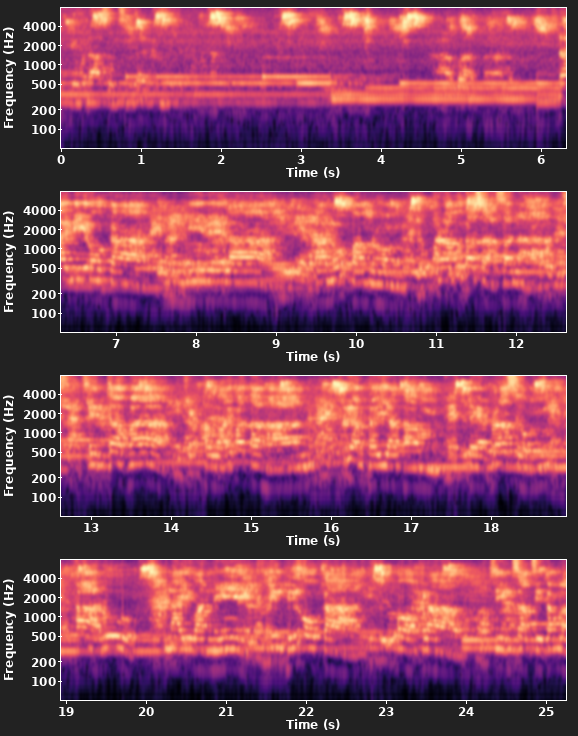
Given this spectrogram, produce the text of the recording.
อเทวดาส่งเสียได้ไหม ได้มีโอกาส มีเวลาอนุบำรุงพระพุทธศาสนาเป็นเจ้าภาพถวายพระทหาร เครื่องไทยธรรม แด่พระสงฆ์ห้ารูป ในวันนี้จึงถือโอกาสบอกกล่าว สิ่งศักดิ์สิทธิ์ทั้งหล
